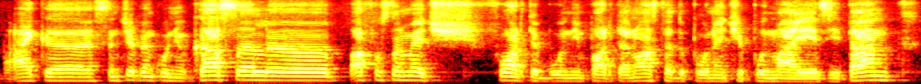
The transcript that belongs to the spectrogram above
Hai că să începem cu Newcastle. Uh, a fost un meci foarte bun din partea noastră după un început mai ezitant.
